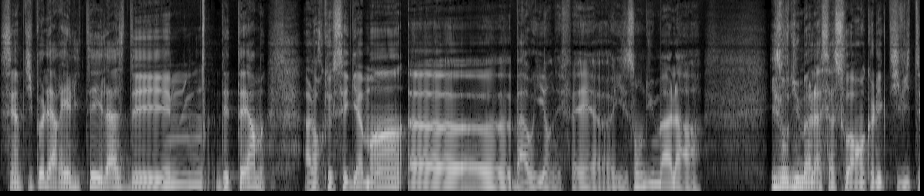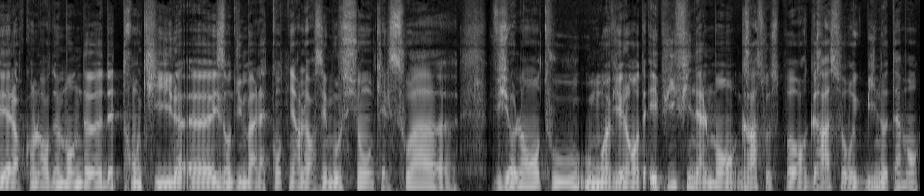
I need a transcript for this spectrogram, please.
c'est un petit peu la réalité, hélas, des, des termes. Alors que ces gamins, bah oui, en effet, ils ont du mal à ils ont du mal à s'asseoir en collectivité alors qu'on leur demande d'être tranquilles. Euh, ils ont du mal à contenir leurs émotions, qu'elles soient euh, violentes ou, moins violentes. Et puis finalement, grâce au sport, grâce au rugby notamment,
